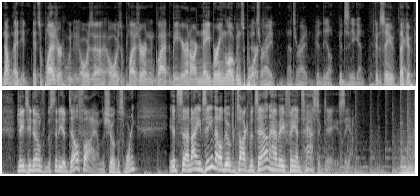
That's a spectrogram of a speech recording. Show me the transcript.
No, it, it, it's a pleasure. We, always a always a pleasure, and glad to be here in our neighboring Logansport. That's right. That's right. Good deal. Good to see you again. Good to see you. Thank you. JT Doan from the city of Delphi on the show this morning. It's uh, 918. That'll do it for Talk of the Town. Have a fantastic day. See ya.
